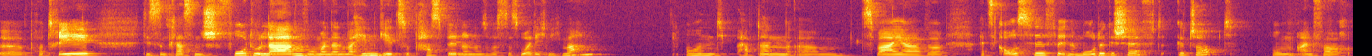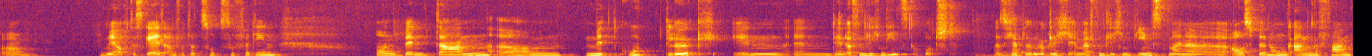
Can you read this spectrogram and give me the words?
äh, Porträt, diesen klassischen Fotoladen, wo man dann mal hingeht zu Passbildern und sowas, das wollte ich nicht machen. Und habe dann ähm, zwei Jahre als Aushilfe in einem Modegeschäft gejobbt, um einfach ähm, mir auch das Geld einfach dazu zu verdienen. Und bin dann ähm, mit gut Glück in, in den öffentlichen Dienst gerutscht also ich habe dann wirklich im öffentlichen Dienst meine äh, Ausbildung angefangen.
